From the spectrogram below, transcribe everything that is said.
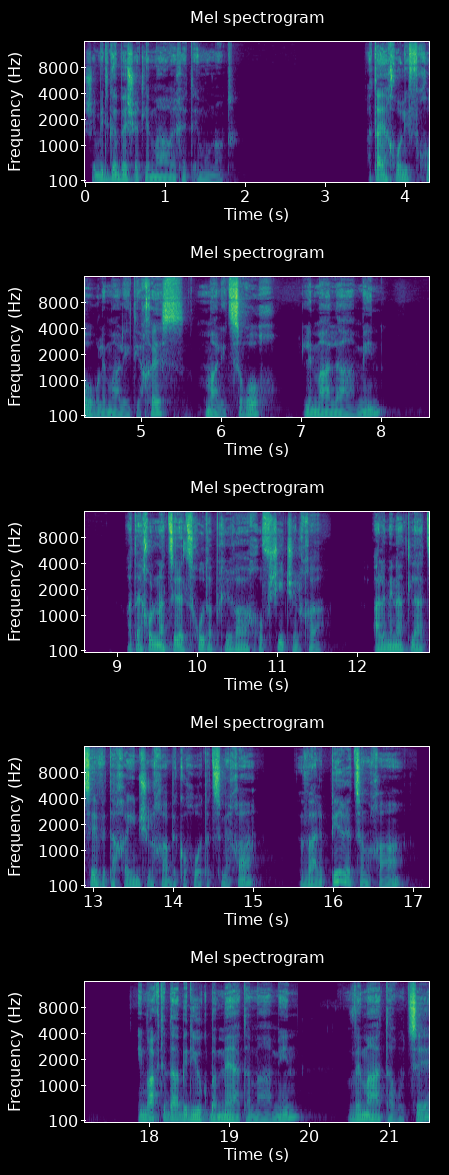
שמתגבשת למערכת אמונות. אתה יכול לבחור למה להתייחס, מה לצרוך, למה להאמין, אתה יכול לנצל את זכות הבחירה החופשית שלך על מנת לעצב את החיים שלך בכוחות עצמך, ועל פי רצונך, אם רק תדע בדיוק במה אתה מאמין ומה אתה רוצה,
